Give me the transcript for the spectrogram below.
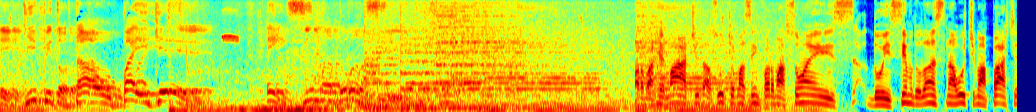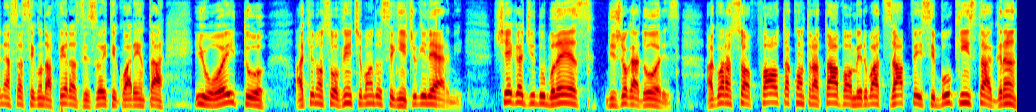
Equipe Total Paique. Em cima do lance. Para o arremate das últimas informações do em cima do lance na última parte, nessa segunda-feira, às 18h48. Aqui nosso ouvinte manda o seguinte: o Guilherme, chega de dublês de jogadores. Agora só falta contratar Valmir WhatsApp, Facebook e Instagram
